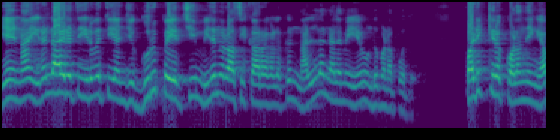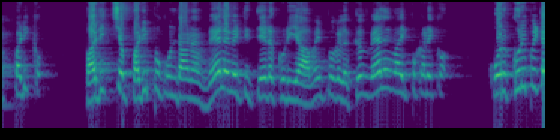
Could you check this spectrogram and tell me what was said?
ஏன்னா இரண்டாயிரத்தி இருபத்தி அஞ்சு குரு பயிற்சி மிதன ராசிக்காரர்களுக்கு நல்ல நிலைமையை உண்டு பண்ண போகுது. படிக்கிற குழந்தைங்க படிக்கும் படித்த படிப்புக்கு உண்டான வேலை வெட்டி தேடக்கூடிய அமைப்புகளுக்கு வேலை வாய்ப்பு கிடைக்கும். ஒரு குறிப்பிட்ட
